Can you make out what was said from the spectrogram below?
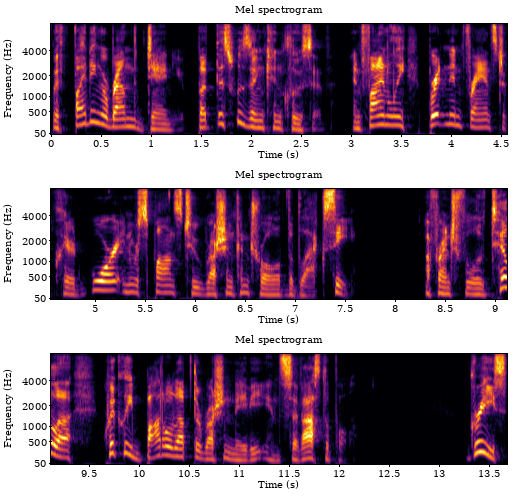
with fighting around the Danube, but this was inconclusive. And finally, Britain and France declared war in response to Russian control of the Black Sea. A French flotilla quickly bottled up the Russian navy in Sevastopol. Greece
